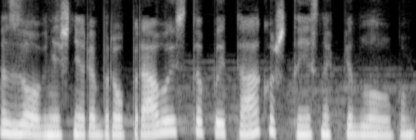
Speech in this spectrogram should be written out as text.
Зовнішнє ребро правої стопи також тисне в підлогу.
